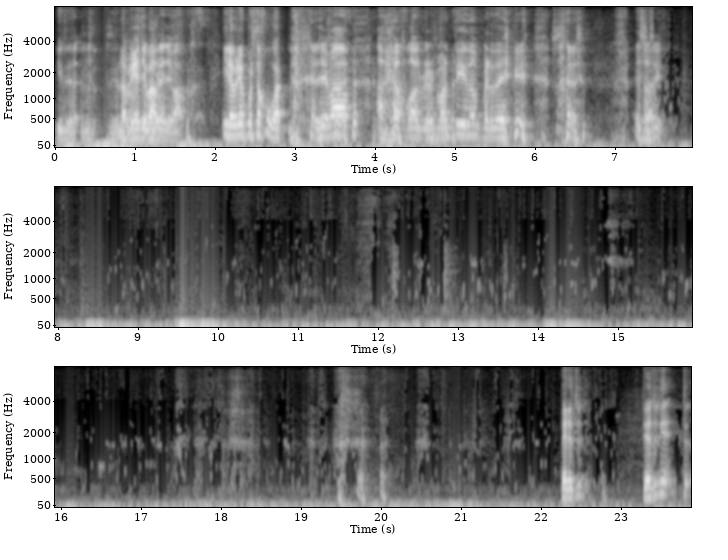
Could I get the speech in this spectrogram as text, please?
Y Lo habría llevado. y lo habría puesto a jugar. Lo habría llevado, habría jugado el primer partido, perder. ¿sabes? Eso sí. Pero tú. Pero tú, tienes- tú-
